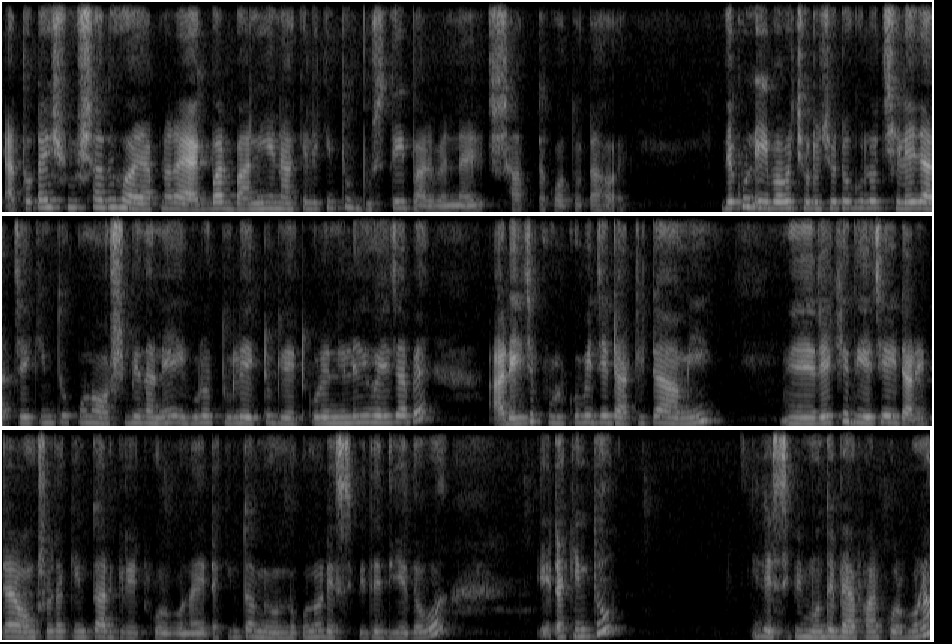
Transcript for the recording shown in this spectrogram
এতটাই সুস্বাদু হয়, আপনারা একবার বানিয়ে না খেলে কিন্তু বুঝতেই পারবেন না এর স্বাদটা কতটা হয়। দেখুন, এইভাবে ছোট ছোটোগুলো ছেড়ে যাচ্ছে, কিন্তু কোনো অসুবিধা নেই। এগুলো তুলে একটু গ্রেট করে নিলেই হয়ে যাবে। আর এই যে ফুলকপির যে ডাটিটা আমি রেখে দিয়েছি, এই ডাটিটার অংশটা কিন্তু আর গ্রেট করব না। এটা কিন্তু আমি অন্য কোনো রেসিপিতে দিয়ে দেবো। এটা কিন্তু রেসিপির মধ্যে ব্যবহার করব না,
